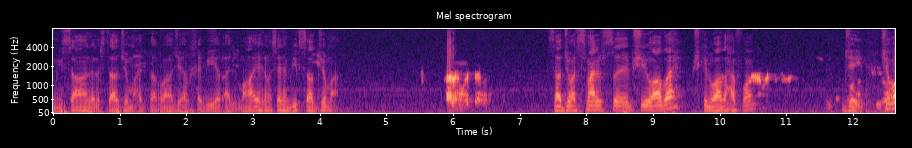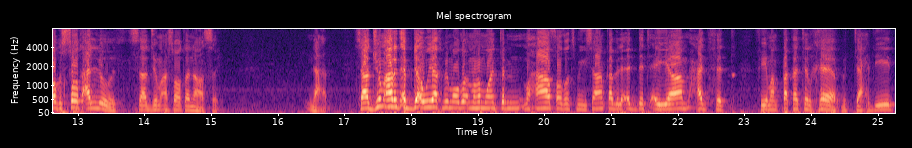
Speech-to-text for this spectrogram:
ميسان الأستاذ جمعة الدراجي الخبير المائي. أهلا وسهلا بك أستاذ جمعة. أهلا وسهلا. أستاذ جمعة تسمعني بشيء واضح؟ بشكل واضح عفوا. جيد. شباب الصوت علوت أستاذ جمعة صوته ناصي. نعم. أستاذ جمعه أريد أبدأ وياك بموضوع مهم وأنت من محافظة ميسان قبل عدة أيام حدثت في منطقة الخير بالتحديد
